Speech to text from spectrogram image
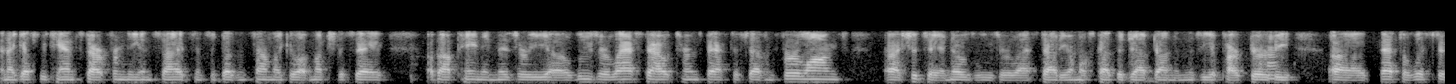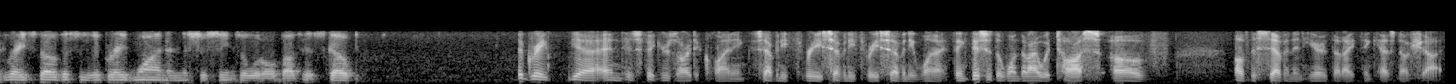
and I guess we can start from the inside since it doesn't sound like you'll have much to say about pain and misery. Uh, loser last out turns back to seven furlongs. Uh, I should say a nose loser last out. He almost got the job done in the Zia Park Derby. Uh-huh. Uh, that's a listed race though. This is a grade one, and this just seems a little above his scope. Agree. Yeah, and his figures are declining 73, 73, 71. I think this is the one that I would toss of of the seven in here that I think has no shot.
